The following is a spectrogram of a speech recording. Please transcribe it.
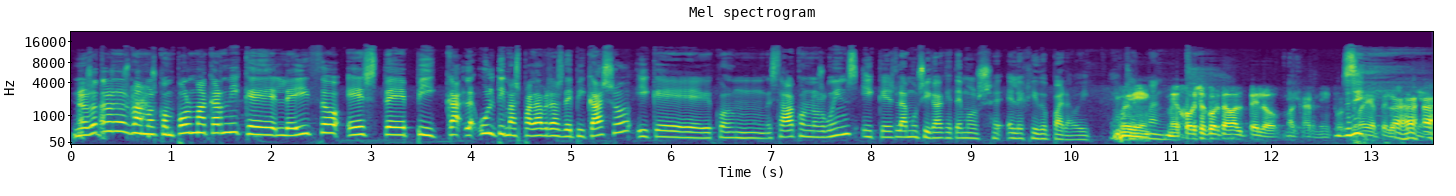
Nosotros nos vamos con Paul McCartney que le hizo este pica últimas palabras de Picasso y que con, estaba con los Wins y que es la música que te hemos elegido para hoy. Muy bien, mejor se cortaba el pelo, McCartney, porque Sí. vaya pelo tenía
